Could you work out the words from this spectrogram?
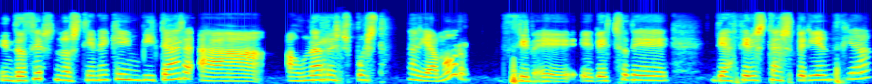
entonces nos tiene que invitar a, a una respuesta de amor. Es decir, -huh. eh, el hecho de, de, hacer esta experiencia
